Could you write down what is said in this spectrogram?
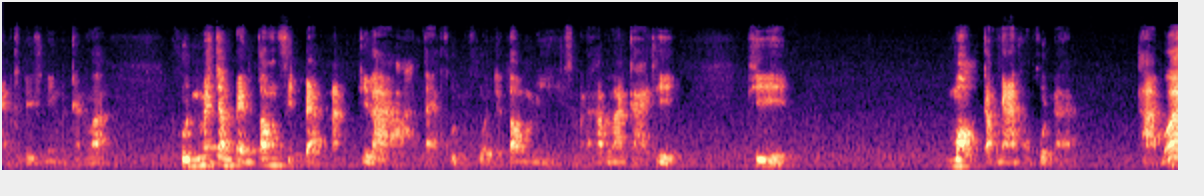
and conditioning เหมือนกันว่า คุณไม่จำเป็นต้องฟิตแบบนักกีฬา แต่คุณควรจะต้องมีสมรรถภาพร่างกายที่ที่เหมาะกับงานของคุณนะครับ ถามว่า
